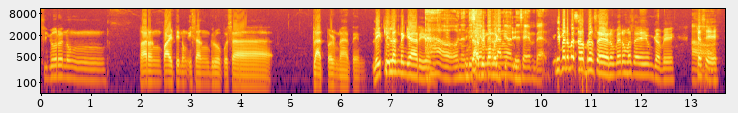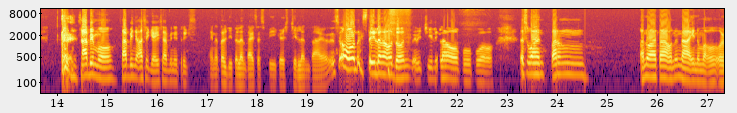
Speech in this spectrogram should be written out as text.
siguro nung parang party nung isang grupo sa platform natin. Lately lang nangyari yun. Ah, oo, noong December mo lang yun, December. Hindi pa naman sobrang zero, pero masaya yung gabi. Oo. Kasi, sabi mo, sabi niya kasi guys, sabi ni Trix, ay natol, dito lang tayo sa speakers, chill lang tayo. So, ako, nagstay lang ako doon, chilling lang ako, pupo ako. Tapos one, parang, ano ata ako nun, nainom ako, or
